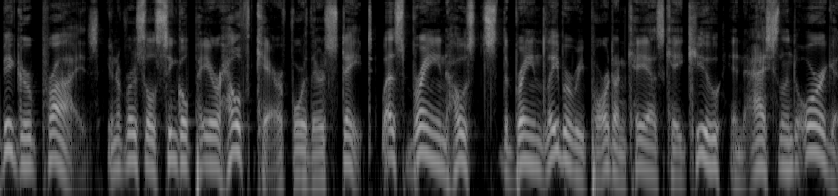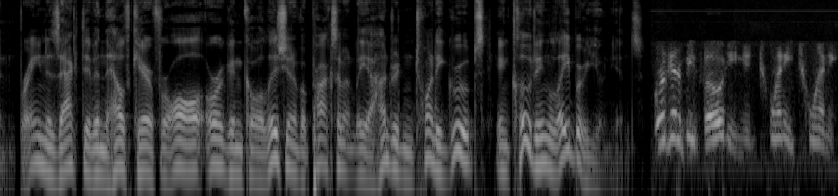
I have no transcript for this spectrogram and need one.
bigger prize universal single payer health care for their state. Wes Brain hosts the Brain Labor Report on KSKQ in Ashland, Oregon. Brain is active in the Healthcare for All Oregon coalition of approximately 120 groups, including labor unions. We're going to be voting in 2020.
